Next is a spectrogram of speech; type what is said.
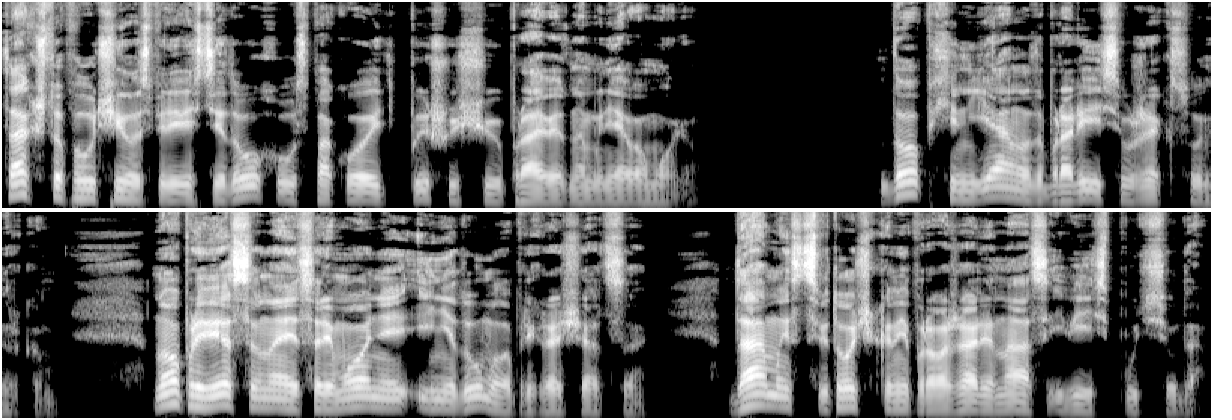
Так что получилось перевести дух и успокоить пышущую праведным гневом Олю. До Пхеньяна добрались уже к сумеркам. Но приветственная церемония и не думала прекращаться. Дамы с цветочками провожали нас и весь путь сюда.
